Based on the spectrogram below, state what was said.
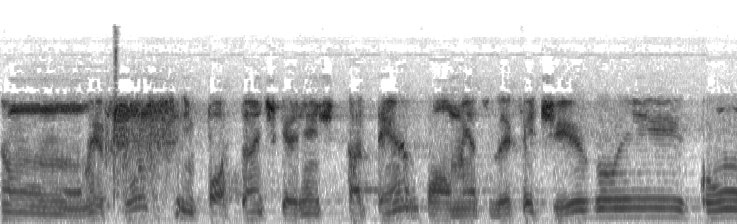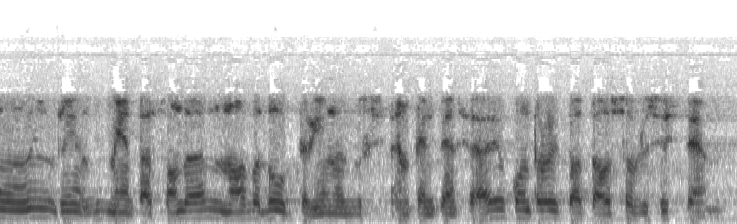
um reforço importante que a gente está tendo com o aumento do efetivo e com a implementação da nova doutrina do sistema penitenciário e o controle total sobre o sistema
